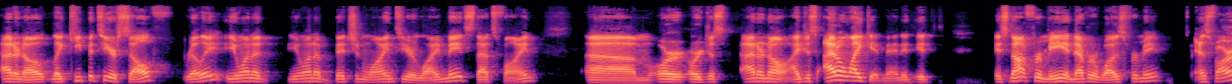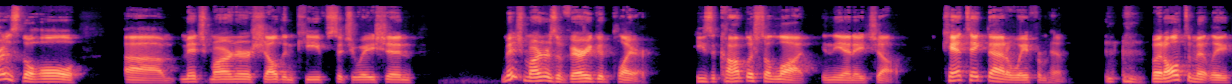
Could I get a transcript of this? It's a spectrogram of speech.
I don't know, like keep it to yourself. Really, you want to you want to bitch and whine to your line mates? That's fine. Um, or or just I don't know. I just I don't like it, man. It, it it's not for me. It never was for me. As far as the whole um, Mitch Marner, Sheldon Keefe situation, Mitch Marner is a very good player. He's accomplished a lot in the NHL. Can't take that away from him. but ultimately,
